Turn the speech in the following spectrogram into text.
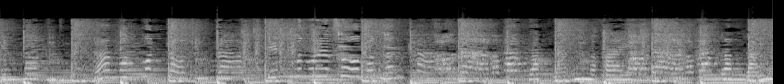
กินหมดน้ำนกมดก็กินปลากินมันเรียนสู้บนหลังคาเอาหน้ามาพักรับหลังมาไปเอาหน้ามาพักรับหลัง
